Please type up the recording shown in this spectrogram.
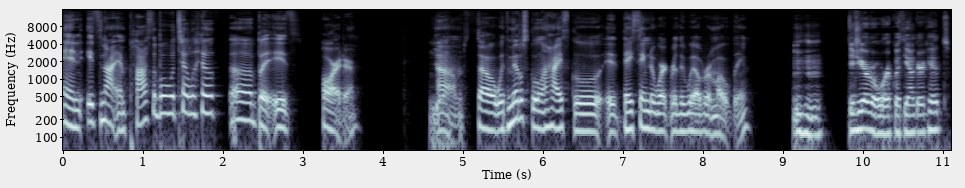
And it's not impossible with telehealth, uh, but it's harder. Yeah. Um, so with middle school and high school, it, they seem to work really well remotely. Mm-hmm. Did you ever work with younger kids?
